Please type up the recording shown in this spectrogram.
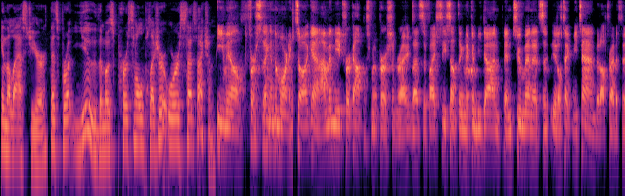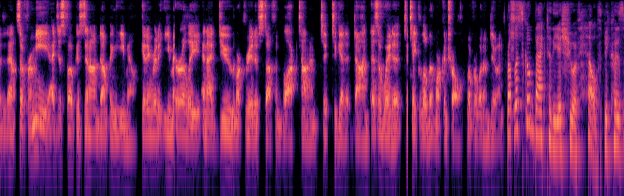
in the last year that's brought you the most personal pleasure or satisfaction? Email first thing in the morning. So again, I'm a need for accomplishment person, right? That's if I see something that can be done in two minutes, it'll take me 10, but I'll try to fit it in. So for me, I just focused in on dumping email, getting rid of email early, and I do more creative stuff and block time to, to get it done as a way to, to take a little bit more control over what I'm doing. Rob, let's go back to the issue of health because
